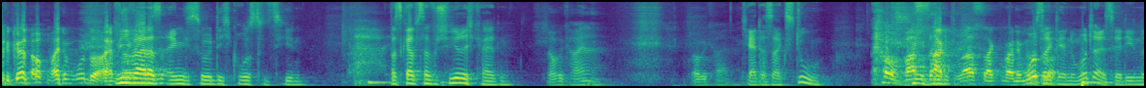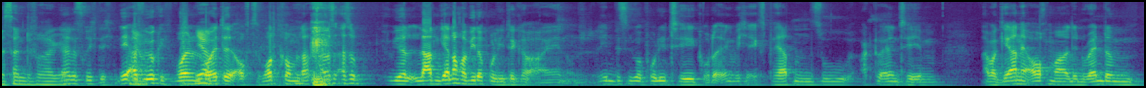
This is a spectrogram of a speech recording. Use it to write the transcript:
Wir können auch meine Mutter einladen. Wie war das eigentlich so, dich groß zu ziehen? Was gab es da für Schwierigkeiten? Ich glaube keine. Ich glaube keine. Ja, das sagst du. Aber was sagt, was sagt meine Was Mutter? sagt deine Mutter, ist ja die interessante Frage. Ja, das ist richtig. Nee, also Ja. wirklich, wir wollen Ja. Leute auch zu Wort kommen lassen. Also, also wir laden gerne noch mal wieder Politiker ein und reden ein bisschen über Politik oder irgendwelche Experten zu aktuellen Themen. Aber gerne auch mal den random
